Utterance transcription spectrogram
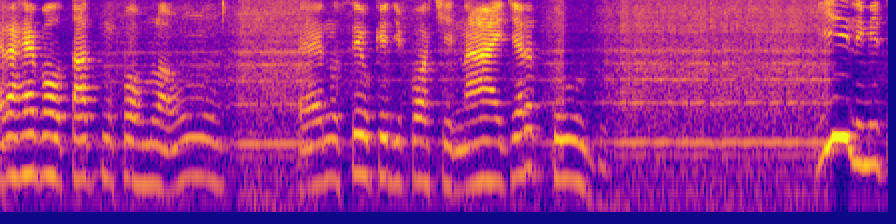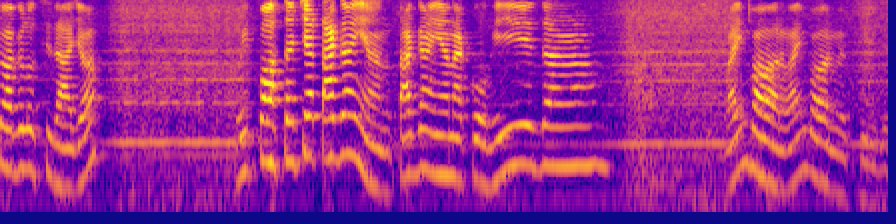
Era revoltado com Fórmula 1, é, não sei o que de Fortnite, era tudo. Ih, limitou a velocidade, ó. O importante é tá ganhando. Tá ganhando a corrida. Vai embora, vai embora, meu filho.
